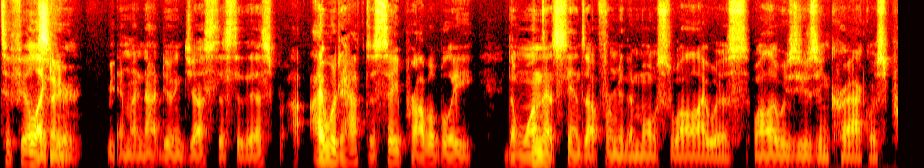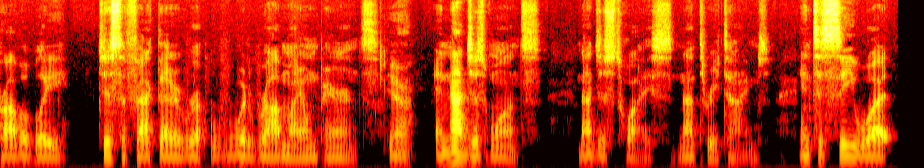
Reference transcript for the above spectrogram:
To feel like Same. you're, am I not doing justice to this? I would have to say probably the one that stands out for me the most while I was, while I was using crack was probably just the fact that I ro- would rob my own parents Yeah. and not just once, not just twice, not three times. And to see what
